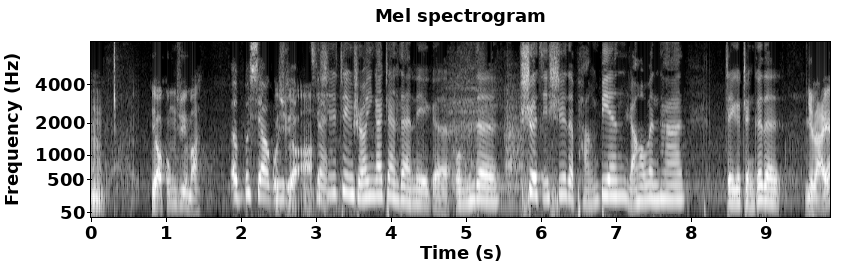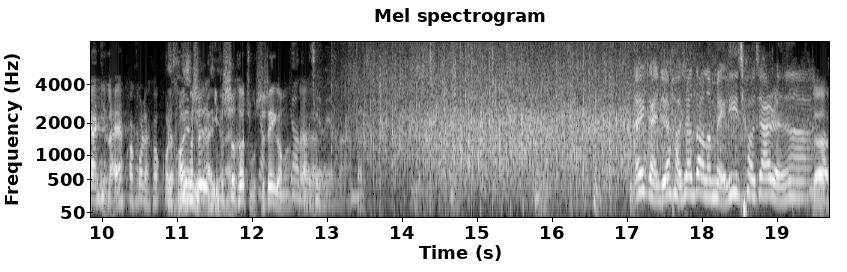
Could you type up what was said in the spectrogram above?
嗯，要工具吗？呃，不需要工具。不需要啊。其实这个时候应该站在那个我们的设计师的旁边，然后问他这个整个的。你来呀，你来呀，快过来，快过来！你不是你不适合主持这个吗？要到前面吗？哎，感觉好像到了美丽俏佳人啊！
